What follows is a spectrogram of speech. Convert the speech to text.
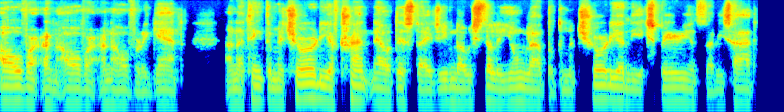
over and over and over again. And I think the maturity of Trent now at this stage, even though he's still a young lad, but the maturity and the experience that he's had,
